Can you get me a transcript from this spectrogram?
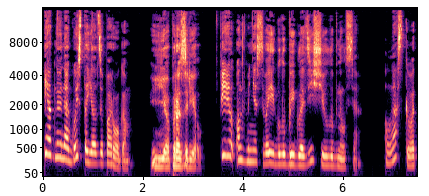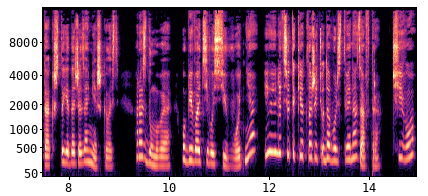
и одной ногой стоял за порогом. «Я прозрел». Вперил он в меня свои голубые глазища и улыбнулся. Ласково так, что я даже замешкалась, раздумывая, убивать его сегодня или все-таки отложить удовольствие на завтра. «Чего?»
